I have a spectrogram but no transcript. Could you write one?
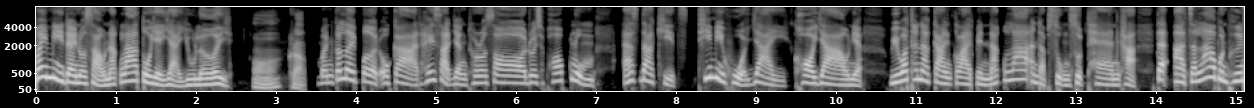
ไม่มีไดโนเสาร์นักล่าตัวใหญ่ ๆ อยู่เลย อ๋อ ครับ มันก็เลยเปิดโอกาสให้สัตว์อย่างโทรซอร์โดยเฉพาะกลุ่มแอสดาคิดที่มีหัวใหญ่ คอยาวเนี่ย วิวัฒนาการกลายเป็นนักล่าอันดับสูงสุดแทนค่ะ แต่อาจจะล่าบนพื้น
